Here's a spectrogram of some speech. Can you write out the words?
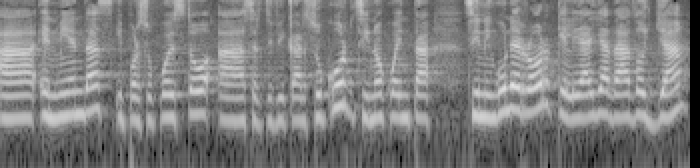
a enmiendas y por supuesto a certificar su CURP. Si no cuenta sin ningún error que le haya dado ya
